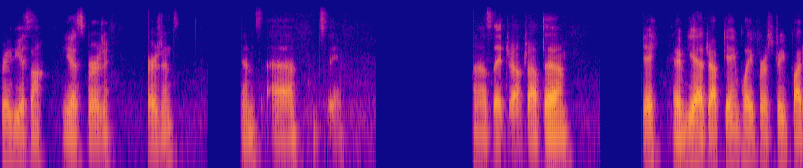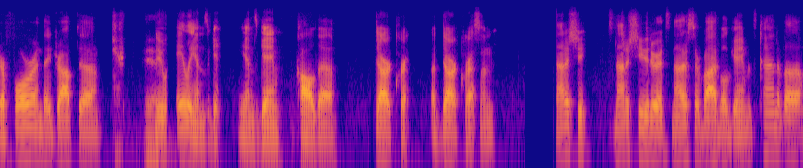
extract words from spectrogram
previous uh, ES version versions. And uh, let's see. Else they Drop Dropped um, yeah, yeah, dropped gameplay for Street Fighter 4, and they dropped uh, yeah. new Aliens, ga- Aliens game called uh, Dark a Dark Descent. Not a shoot. It's not a shooter. It's not a survival game. It's kind of a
